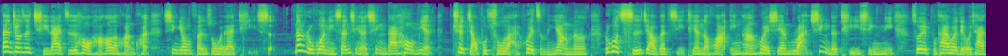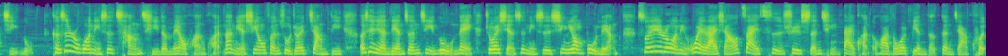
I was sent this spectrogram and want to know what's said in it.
但就是期待之后好好的还款，信用分数会再提升。那如果你申请了信贷后面，却缴不出来会怎么样呢？如果迟缴个几天的话，银行会先软性的提醒你，所以不太会留下记录。可是如果你是长期的没有还款，那你的信用分数就会降低，而且你的廉征记录内就会显示你是信用不良。所以如果你未来想要再次去申请贷款的话，都会变得更加困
